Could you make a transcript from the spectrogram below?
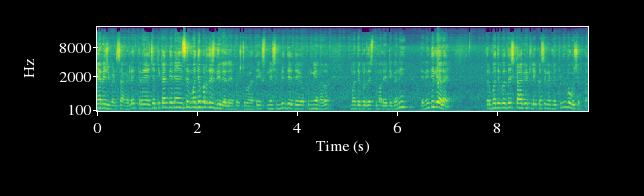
management सांगितले. तर याच्या ठिकाणी त्याने आन्सर मध्य प्रदेश दिलेला आहे. फर्स्ट बघा ते एक्सप्लेनेशन बी देते आपण घेणार आहोत. मध्य प्रदेश तुम्हाला या ठिकाणी त्याने दिलेला आहे. तर मध्य प्रदेश का घेतले कसं घेतले तुम्ही बघू शकता.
